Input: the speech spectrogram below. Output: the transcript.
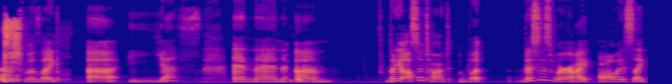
which was like, uh, yes. And then, um, but he also talked. But this is where I always like.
